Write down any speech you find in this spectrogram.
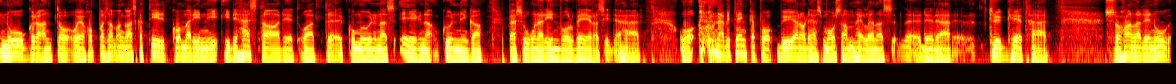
noggrant. Och, och jag hoppas att man ganska tidigt kommer in i, i det här stadiet och att eh, kommunernas egna kunniga personer involveras i det här. Och när vi tänker på byarna och de här små samhällenas eh, det där, trygghet här, så handlar det nog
